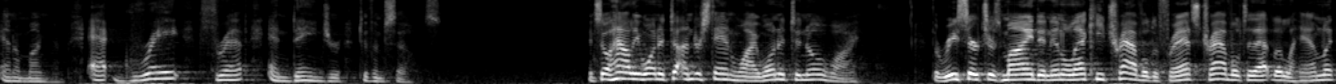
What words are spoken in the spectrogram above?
and among them, at great threat and danger to themselves. And so Hallie wanted to understand why, wanted to know why. The researcher's mind and intellect, he traveled to France, traveled to that little hamlet,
